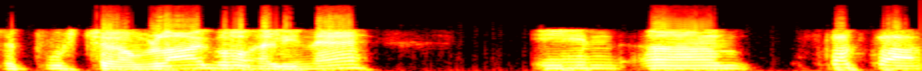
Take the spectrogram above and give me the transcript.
prepuščajo vlago ali ne. In um, skratka,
